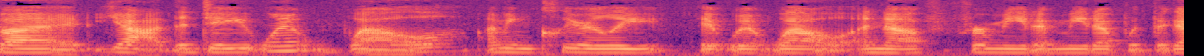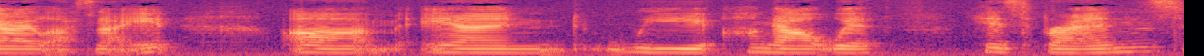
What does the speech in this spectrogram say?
but yeah, the date went well. I mean, clearly it went well enough for me to meet up with the guy last night. Um, and we hung out with his friends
